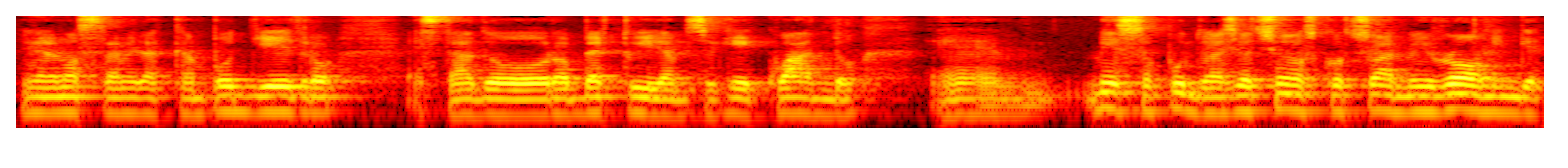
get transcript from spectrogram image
nella nostra metà campo dietro è stato Robert Williams che quando eh, messo appunto la situazione lo scorso anno in roaming,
